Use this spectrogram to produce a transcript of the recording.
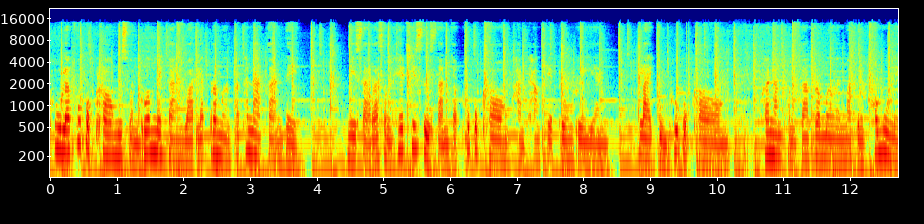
ครูและผู้ปกครองมีส่วนร่วมในการวัดและประเมินพัฒนาการเด็ก มีสารสนเทศที่สื่อสารกับผู้ปกครองผ่านทางเพจโรงเรียนลายกลุ่มผู้ปกครอง เพื่อนำผลการประเมินมาเป็นข้อมูลใน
